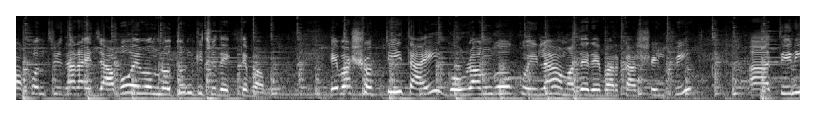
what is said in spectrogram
কখন ত্রিধারায় যাব এবং নতুন কিছু দেখতে পাবো। এবার সত্যিই তাই, গৌরাঙ্গ কৈলা আমাদের এবারকার শিল্পী। তিনি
